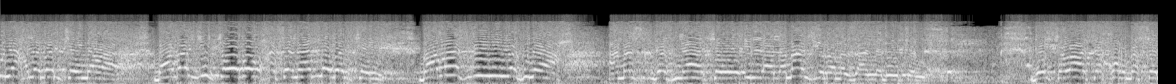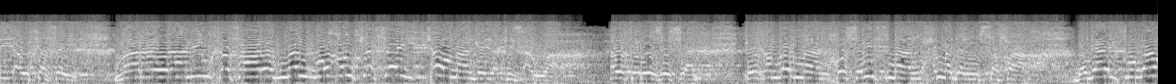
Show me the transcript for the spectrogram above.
جناح لبركين نوا بابرجي توبة وحسنات لبركين باباس بيني لجناح أمس دفناك إلا لماجي رمضان نبيتن ديتوات قرب سري أو كسي ما رأي خسارة من بو أو كسي كوما قيلك زعوا pozysjach Peygamberman, Hoseritman, محمد al-Mustafa بدأ الكربان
